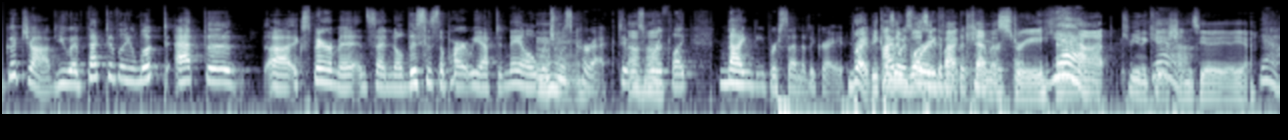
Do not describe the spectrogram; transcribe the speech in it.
good job. You effectively looked at the uh, experiment and said, no, this is the part we have to nail, which was correct. It was worth like 90% of the grade. Right, because I it was was worried in about fact the 10%. chemistry Yeah. and not communications. Yeah, yeah, yeah. Yeah.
